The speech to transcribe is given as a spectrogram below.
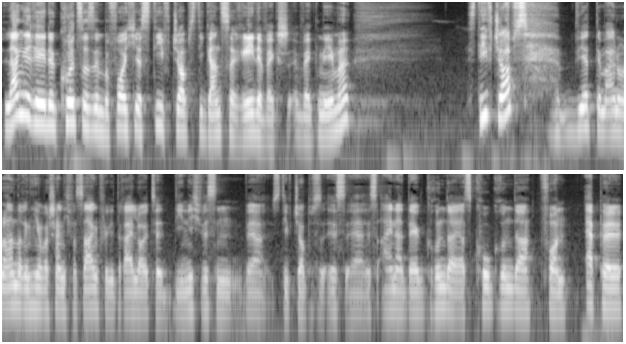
Lange Rede, kurzer Sinn, bevor ich hier Steve Jobs die ganze Rede weg, wegnehme. Steve Jobs wird dem einen oder anderen hier wahrscheinlich was sagen für die drei Leute, die nicht wissen, wer Steve Jobs ist. Er ist einer der Gründer, er ist Co-Gründer von Apple,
